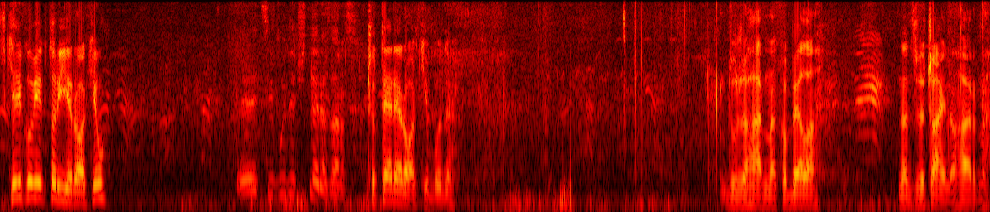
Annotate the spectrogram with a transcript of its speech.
Скільки Віктор їй років? Е, Ці буде 4 зараз. Чотири роки буде. Дуже гарна кобила. Надзвичайно гарна.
